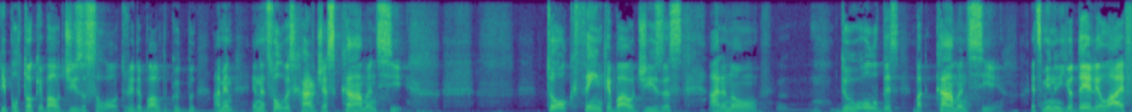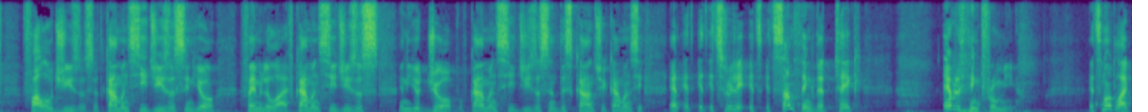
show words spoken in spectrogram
people talk about Jesus a lot, read about the good book. I mean, and it's always hard just come and see. Talk, think about Jesus, I don't know, do all of this, but come and see. It's meaning your daily life, follow Jesus. And come and see Jesus in your family life. Come and see Jesus in your job. Come and see Jesus in this country. Come and see. And it, it, it's really, it's, it's something that take everything from me. It's not like,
